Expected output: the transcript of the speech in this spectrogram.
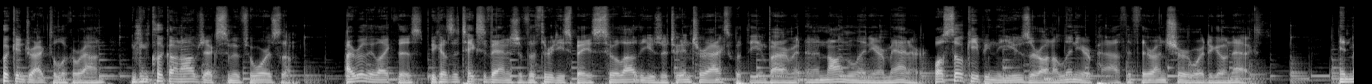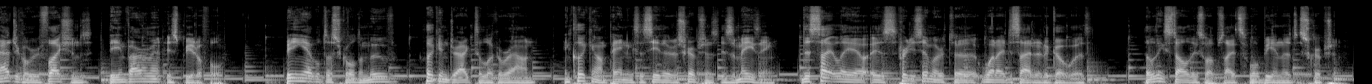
click and drag to look around, and can click on objects to move towards them. I really like this because it takes advantage of the 3D space to allow the user to interact with the environment in a non-linear manner, while still keeping the user on a linear path if they're unsure where to go next. In Magical Reflections, the environment is beautiful, being able to scroll to move, click and drag to look around, and clicking on paintings to see their descriptions is amazing. This site layout is pretty similar to what I decided to go with. The links to all these websites will be in the description.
